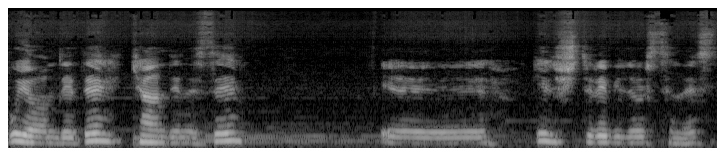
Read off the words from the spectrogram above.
bu yönde de kendinizi e, geliştirebilirsiniz.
